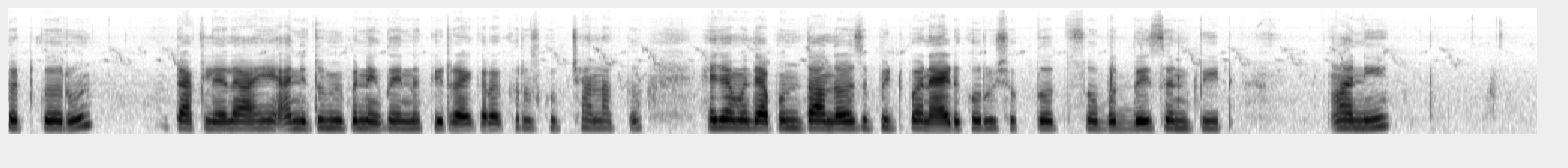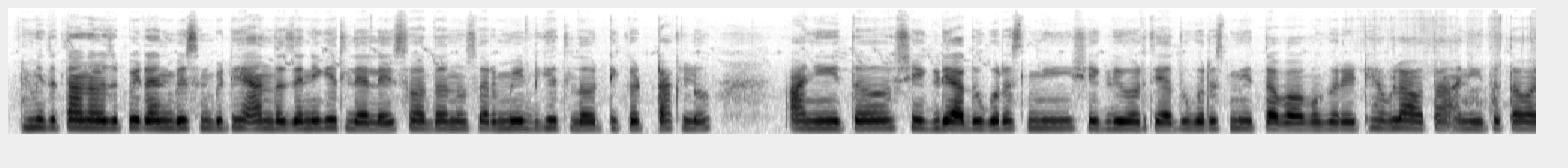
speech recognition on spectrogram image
कट करून टाकलेलं आहे. आणि तुम्ही पण एकदा नक्की ट्राय करा खरंच खूप छान लागतं. ह्याच्यामध्ये आपण तांदळाचं पीठ पण ॲड करू शकतो सोबत बेसन पीठ आणि मी तर तांदळाचं पीठ आणि बेसन पीठ हे अंदाजाने घेतलेलं आहे. स्वादानुसार मीठ घेतलं तिखट टाकलं आणि इथं शेगडी अगोदरच मी शेगडीवरती अगोदरच मी तवा वगैरे ठेवला होता आणि इथं तवा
